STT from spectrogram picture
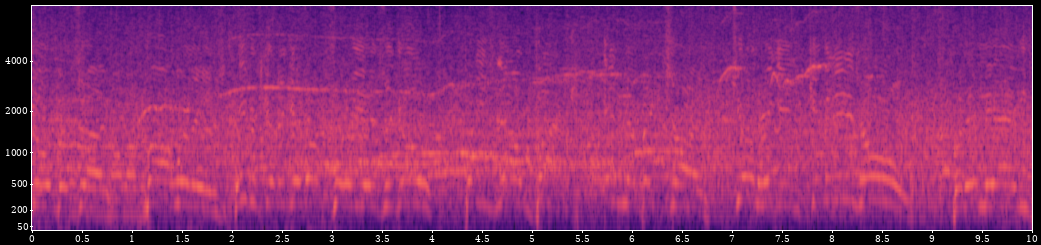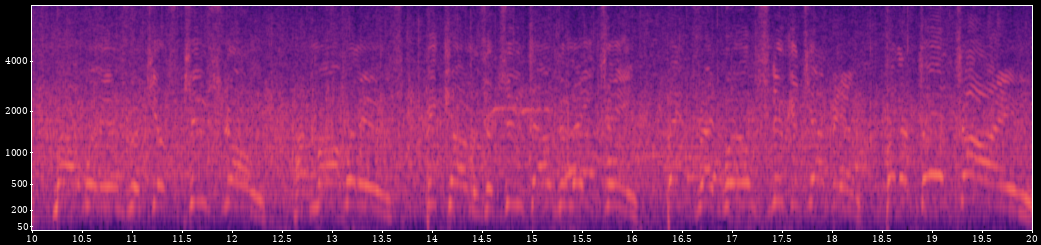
go berserk. Mark Williams, he was going to give up four years ago, but he's now back in the big time. John Higgins giving it his all. But in the end, Mark Williams was just too strong, and Mark Williams becomes the 2018 Betfred World Snooker Champion for the third time.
